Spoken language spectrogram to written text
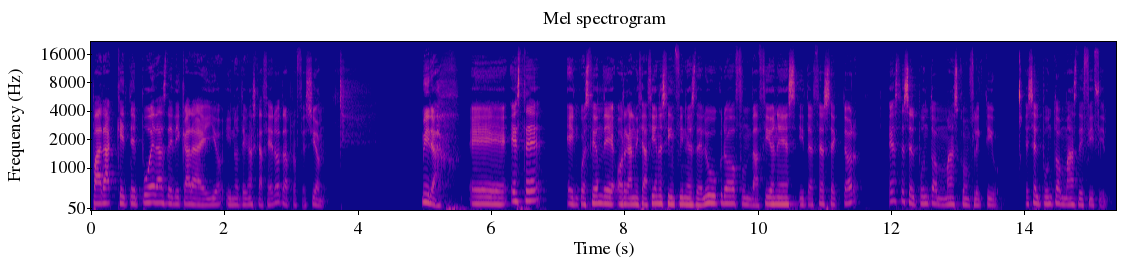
para que te puedas dedicar a ello y no tengas que hacer otra profesión. Mira, eh, este en cuestión de organizaciones sin fines de lucro, fundaciones y tercer sector, este es el punto más conflictivo, es el punto más difícil,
